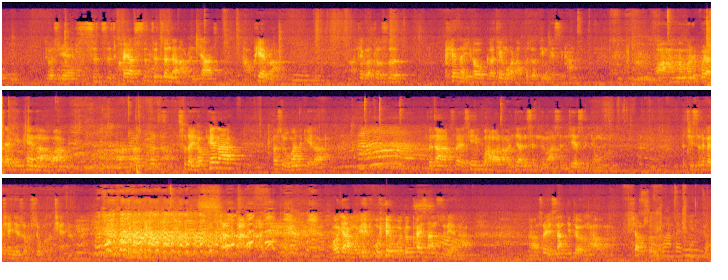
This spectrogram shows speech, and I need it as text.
这些失智快要失智症的老人家好骗嘛。啊，结果就是骗了以后，隔天我老婆就定为是看。哇，妈妈，你不要再被骗了，好吧？啊，那吃了以后骗了，二十五万就给了，真的，所以心情不好，老人家很省的嘛，省借省用。其实那个钱也是是我的钱 呢。我养我岳父岳母都快三十年了，啊，所以上帝对我很好啊，孝顺，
